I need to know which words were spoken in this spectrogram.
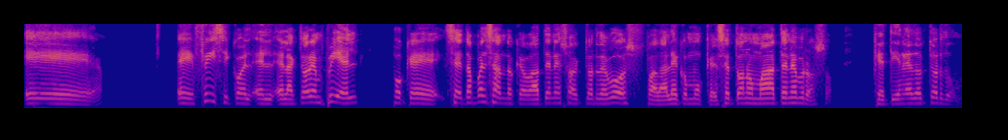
eh, eh, físico, el, el- actor en piel, porque se está pensando que va a tener su actor de voz para darle como que ese tono más tenebroso que tiene Doctor Doom.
